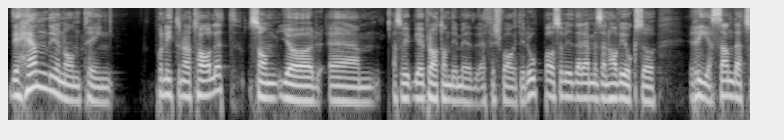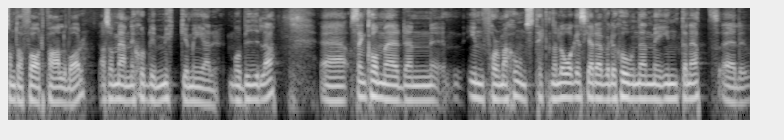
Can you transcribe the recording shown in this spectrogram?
det händer ju någonting på 1900-talet som gör, eh, alltså vi, vi har pratat om det med ett försvagat Europa och så vidare, men sen har vi också resandet som tar fart på allvar. Alltså människor blir mycket mer mobila. Eh, sen kommer den informationsteknologiska revolutionen med internet. Eller,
